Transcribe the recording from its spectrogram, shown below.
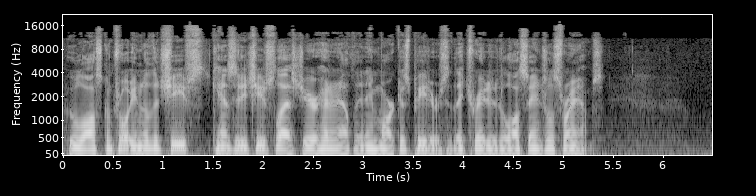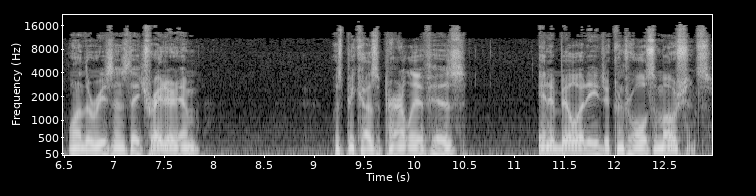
who lost control? You know, the Chiefs, Kansas City Chiefs last year had an athlete named Marcus Peters that they traded to Los Angeles Rams. One of the reasons they traded him was because apparently of his inability to control his emotions.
